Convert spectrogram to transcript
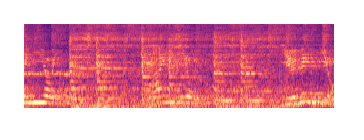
酒に酔い舞に酔い夢に酔う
